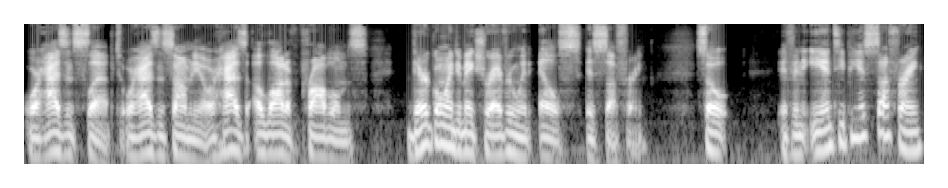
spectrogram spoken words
or hasn't slept or has insomnia or has a lot of problems, they're going to make sure everyone else is suffering. So if an ENTP is suffering,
